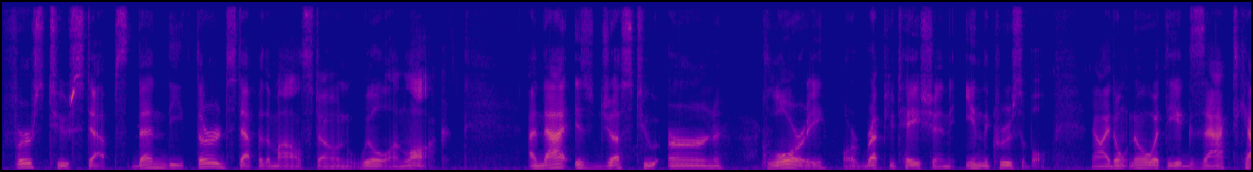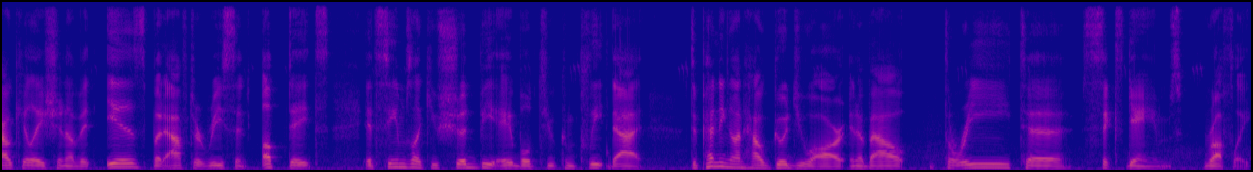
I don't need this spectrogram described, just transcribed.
first two steps, then the third step of the milestone will unlock. And that is just to earn glory or reputation in the Crucible. Now, I don't know what the exact calculation of it is, but after recent updates, it seems like you should be able to complete that, depending on how good you are, in about three to six games, roughly.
